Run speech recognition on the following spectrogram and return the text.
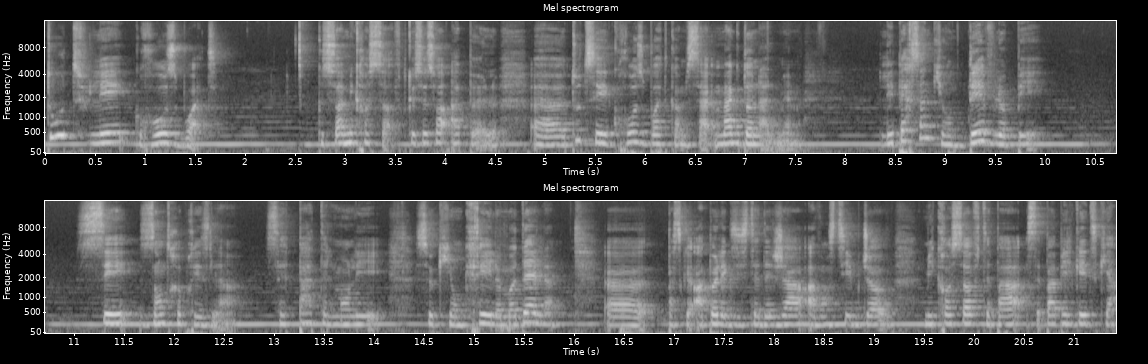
toutes les grosses boîtes, que ce soit Microsoft, que ce soit Apple, euh, toutes ces grosses boîtes comme ça, McDonald's même, les personnes qui ont développé ces entreprises-là, c'est pas tellement les, ceux qui ont créé le modèle, euh, parce que Apple existait déjà avant Steve Jobs. Microsoft, c'est pas, pas Bill Gates qui a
